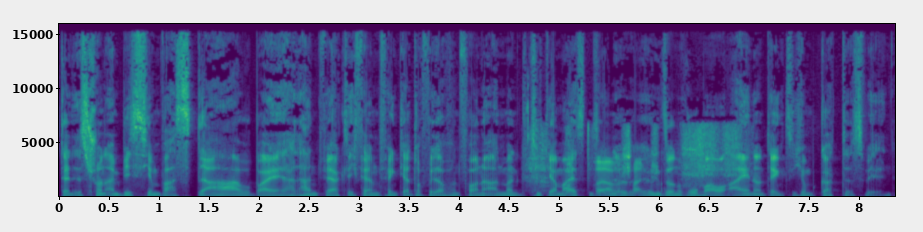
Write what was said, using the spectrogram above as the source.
Dann ist schon ein bisschen was da, wobei handwerklich fängt ja doch wieder von vorne an. Man zieht ja meistens ja, in irgendeinen so Rohbau ein und denkt sich um Gottes Willen.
